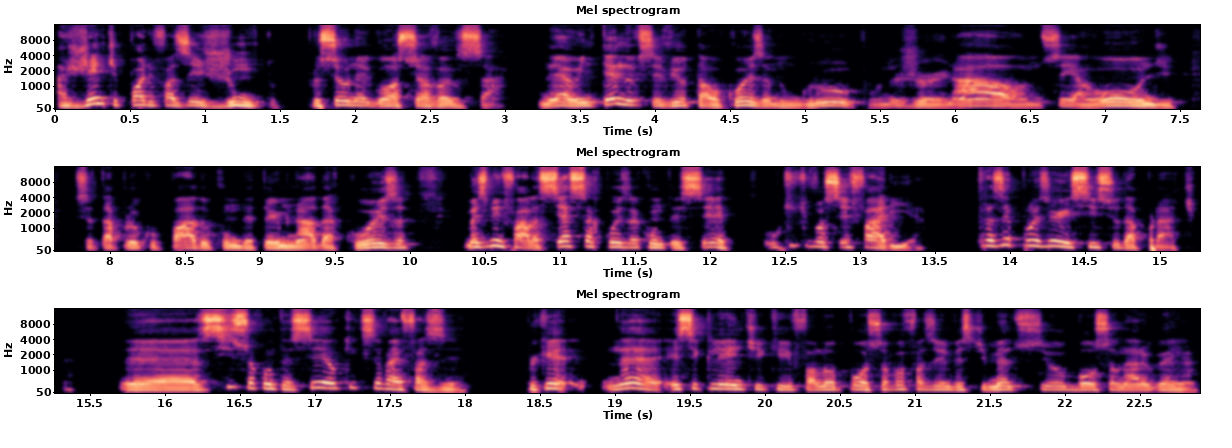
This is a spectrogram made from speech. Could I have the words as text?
a gente pode fazer junto para o seu negócio avançar? Né? Eu entendo que você viu tal coisa num grupo, no jornal, não sei aonde, que você está preocupado com determinada coisa, mas me fala, se essa coisa acontecer, o que, que você faria? Trazer para o exercício da prática. É, se isso acontecer, o que, que você vai fazer? Porque né, esse cliente que falou, pô, só vou fazer o investimento se o Bolsonaro ganhar.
